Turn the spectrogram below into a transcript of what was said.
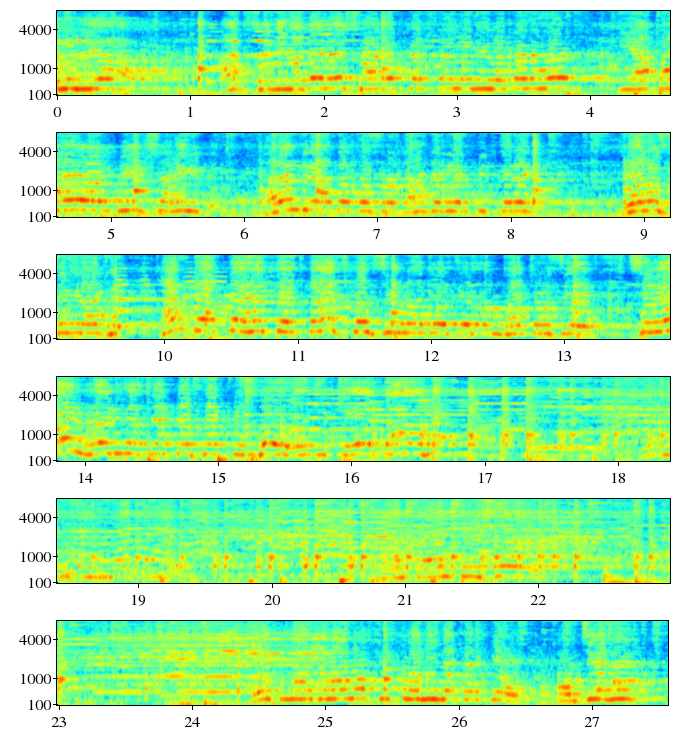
बोलो भैया आपसे निवेदन है स्वागत करते हुए निवेदन है, कि आप आए और वीर शहीद हरेंद्र यादव को श्रद्धांजलि अर्पित करें। गोलू सिंह राठौर हम देखते हैं तो ताजकल सिंह राजो से, समझौतों से, सियार भेड़िए से टसक छोड़ के दाहला एक नौजवानों की टोली लेकर के पहुँचे हैं।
